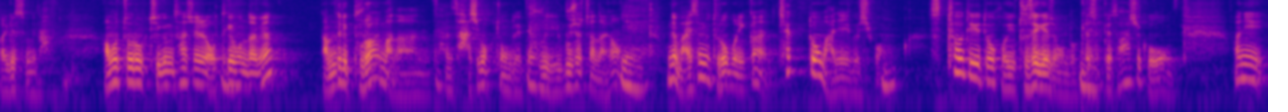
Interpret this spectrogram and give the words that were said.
알겠습니다. 아무쪼록 지금 사실 어떻게 본다면 남들이 부러워할 만한 한 40억 정도의 네. 부를 읽으셨잖아요. 예. 근데 말씀을 들어보니까 책도 많이 읽으시고 음. 스터디도 거의 두세 개 정도 네. 계속해서 하시고 아니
